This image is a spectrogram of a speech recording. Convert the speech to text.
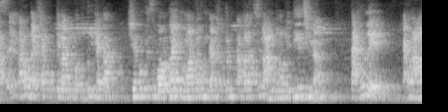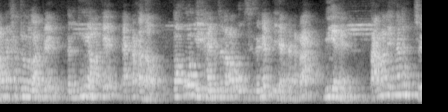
আছে, তারও ব্যবসা করতে লাগবে কত? দুই টাকা সে বলতেছে, বড় ভাই, তোমার যখন ব্যবসার জন্য টাকা লাগছিল, আমি তোমাকে দিয়েছিলাম। তাহলে এখন আমার ব্যবসার জন্য লাগবে, তাহলে তুমি আমাকে এক টাকা দাও। তখন এই হাইড্রোজেন আবার অক্সিজেনের এই এক টাকাটা নিয়ে নেয়। তার মানে এখানে হচ্ছে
